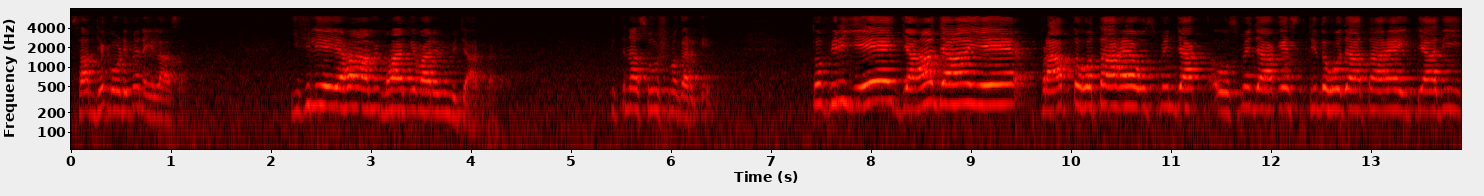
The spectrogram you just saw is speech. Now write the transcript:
साध्य कोटि में नहीं ला सकता। इसलिए यह अविभाग के बारे में विचार कर। इतना सूक्ष्म करके। तो फिर ये जहाँ जहाँ ये प्राप्त होता है, उसमें जा, उसमें जाके स्थित हो जाता है, इत्यादि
